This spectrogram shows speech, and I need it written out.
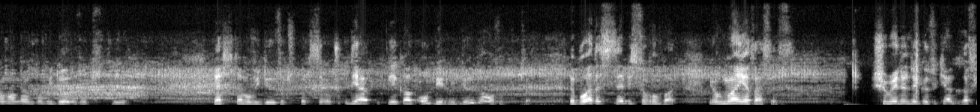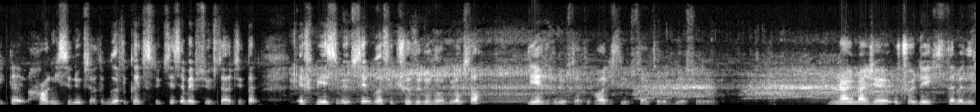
Ama ben bu videoyu uzun tutmayayım. Gerçekten bu videoyu uzun tutmak istiyorum. Çünkü diğer bir kalan 11 videoyu daha uzun tutacağım. Ve bu arada size bir sorum var. Yorumlara yazarsanız. Şu menüde gözüken grafikte hangisini yükselteyim? Grafik kalitesi yükselirse hepsi yükselecekler. FPS'i mi yükselteyim, grafik çözünürlüğü mü yoksa diğerini mi yükselteyim? Hangisini yükseltelim diye soruyorum. Yani bence üçü de istemeniz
